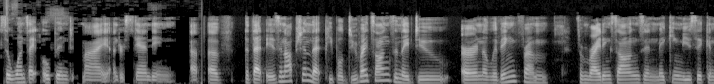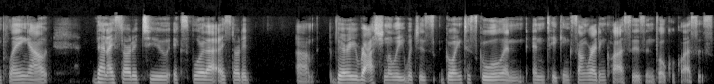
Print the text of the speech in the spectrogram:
So once I opened my understanding up of that that is an option that people do write songs and they do earn a living from from writing songs and making music and playing out, then I started to explore that. I started um, very rationally, which is going to school and and taking songwriting classes and vocal classes.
